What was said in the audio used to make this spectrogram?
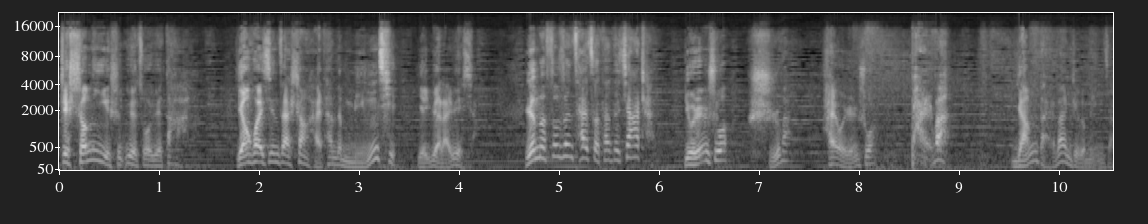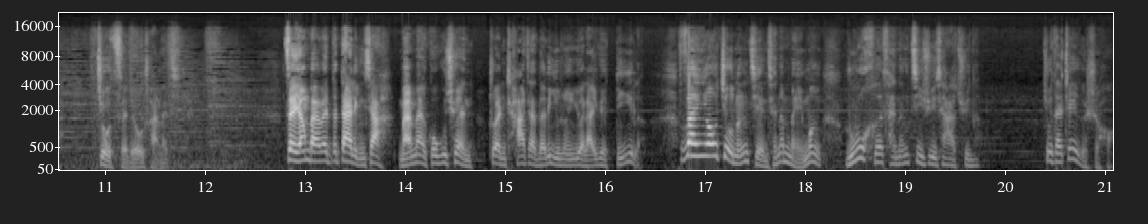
这生意是越做越大了。杨怀新在上海滩的名气也越来越响，人们纷纷猜测他的家产，有人说十万，还有人说。百万，杨百万这个名字就此流传了起来。在杨百万的带领下，买卖国库券赚差价的利润越来越低了。弯腰就能捡钱的美梦，如何才能继续下去呢？就在这个时候，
